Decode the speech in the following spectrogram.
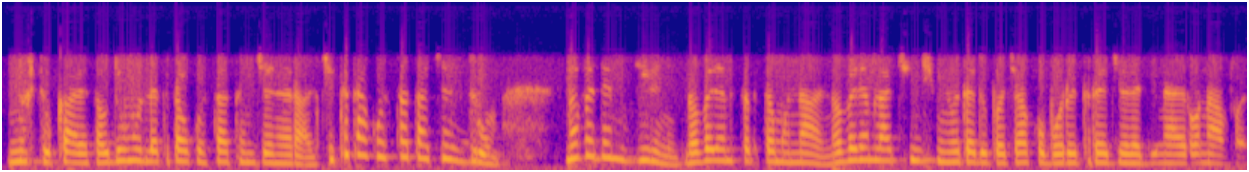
nu știu care, sau drumurile cât au costat în general, ci cât a costat acest drum. Nu vedem zilnic, nu vedem săptămânal, nu vedem la 5 minute după ce a coborât regele din aeronavă,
